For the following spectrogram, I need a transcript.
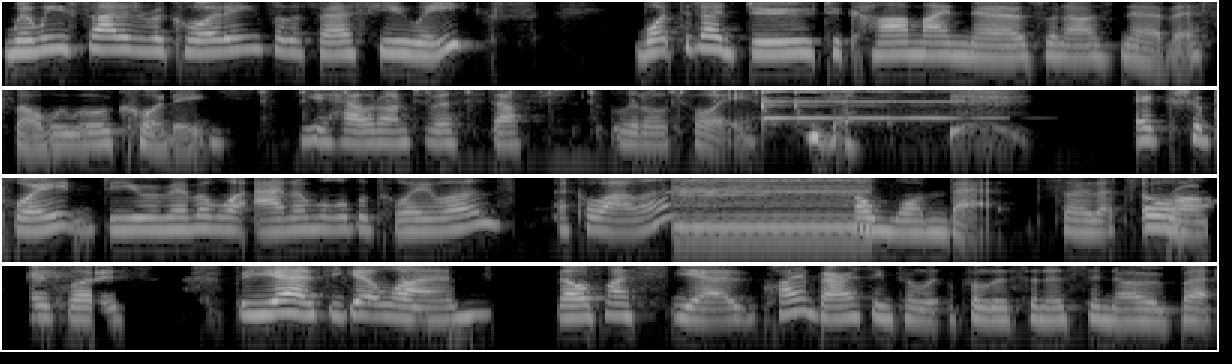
When we started recording for the first few weeks, what did I do to calm my nerves when I was nervous while we were recording? You held onto a stuffed little toy. Yes. Extra point. Do you remember what animal the toy was? A koala. A wombat. So that's Oh, wrong. so close. But yes, you get one. That was my yeah, quite embarrassing to for listeners to know. But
